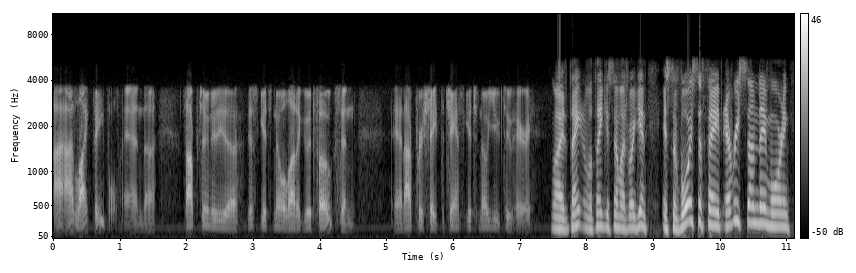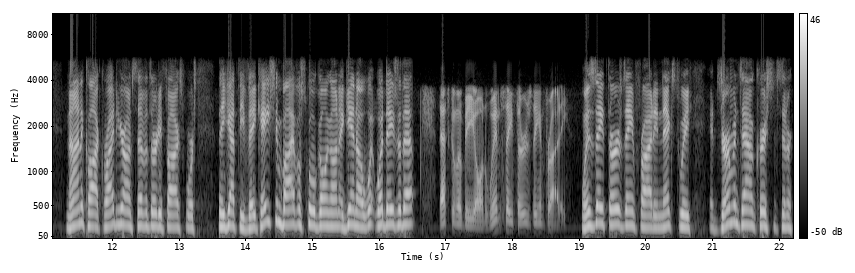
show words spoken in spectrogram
I, I like people, and uh, it's an opportunity to just get to know a lot of good folks, and and I appreciate the chance to get to know you too, Harry. All right, thank, well, thank you so much. Well, again, it's the Voice of Faith every Sunday morning, 9 o'clock, right here on 730 Fox Sports. They got the Vacation Bible School going on. Again, uh, what, what days are that? That's going to be on Wednesday, Thursday, and Friday. Wednesday, Thursday, and Friday next week at Germantown Christian Center,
